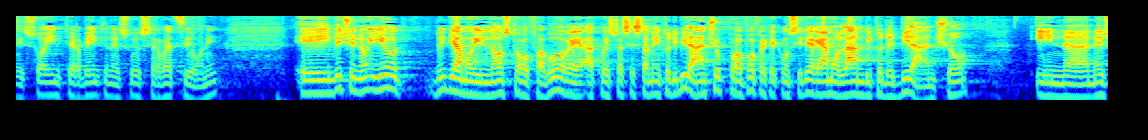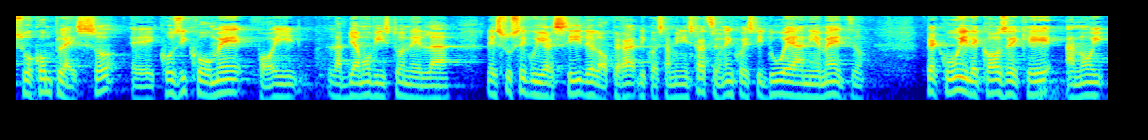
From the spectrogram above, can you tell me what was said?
nei suoi interventi, nelle sue osservazioni, e invece noi, io, noi, diamo il nostro favore a questo assestamento di bilancio proprio perché consideriamo l'ambito del bilancio in, nel suo complesso, eh, così come poi l'abbiamo visto nel, nel susseguirsi dell'opera di questa amministrazione in questi due anni e mezzo. Per cui le cose che a noi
